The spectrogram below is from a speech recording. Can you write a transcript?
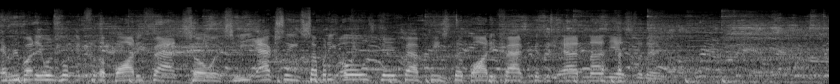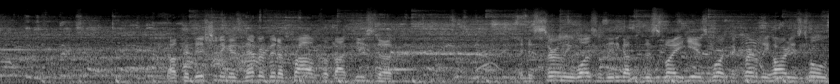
everybody was looking for the body fat. So it's he actually somebody owes Dave Batista body fat because he had none yesterday. Now, conditioning has never been a problem for Batista, and it certainly wasn't leading up to this fight. He has worked incredibly hard. He's told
